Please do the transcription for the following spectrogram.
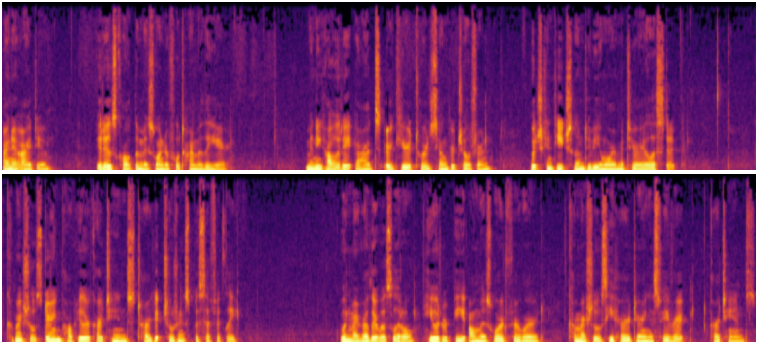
I know I do. It is called the most wonderful time of the year. Many holiday ads are geared towards younger children, which can teach them to be more materialistic. Commercials during popular cartoons target children specifically. When my brother was little, he would repeat almost word for word commercials he heard during his favorite cartoons.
